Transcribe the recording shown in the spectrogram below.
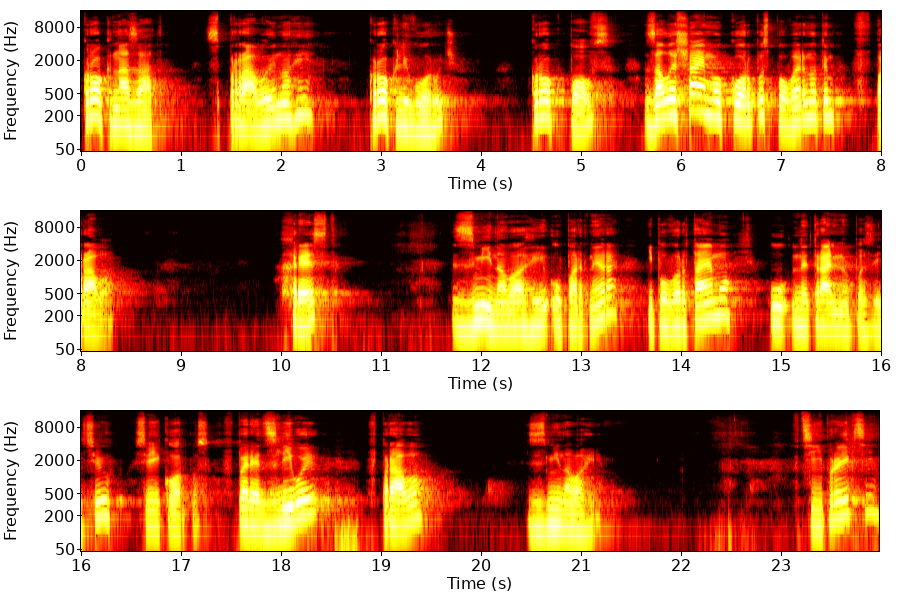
Крок назад з правої ноги, крок ліворуч, крок повз. Залишаємо корпус повернутим вправо. Хрест. Зміна ваги у партнера і повертаємо у нейтральну позицію свій корпус. Вперед з лівої, вправо, зміна ваги. В цій проєкції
